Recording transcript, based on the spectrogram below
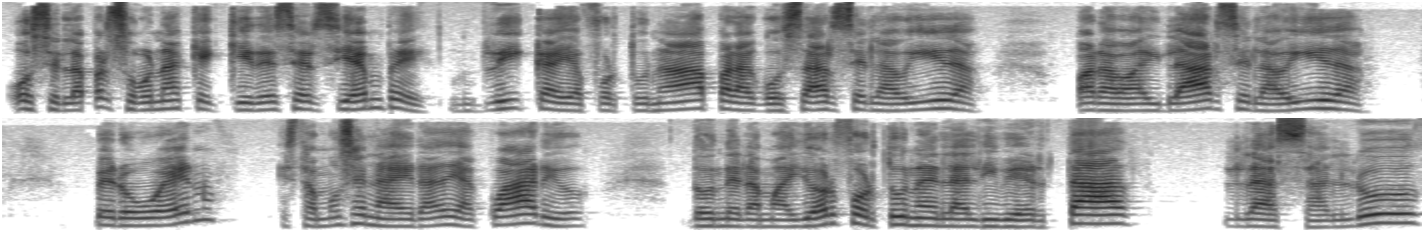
o ser la persona que quiere ser siempre rica y afortunada para gozarse la vida, para bailarse la vida. Pero bueno, estamos en la era de Acuario, donde la mayor fortuna es la libertad, la salud,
